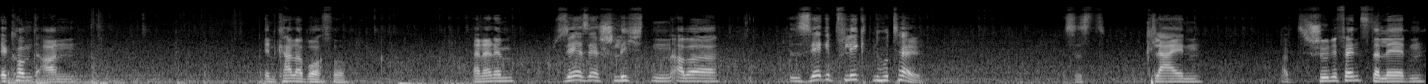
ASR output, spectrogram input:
Ihr kommt an in Calabozo. An einem sehr, sehr schlichten, aber sehr gepflegten Hotel. Es ist klein, hat schöne Fensterläden,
